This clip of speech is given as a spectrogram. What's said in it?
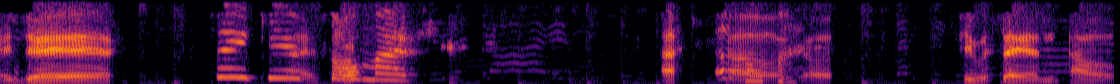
Hey, Dad. thank you so much. I, oh, uh, she was saying, oh,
